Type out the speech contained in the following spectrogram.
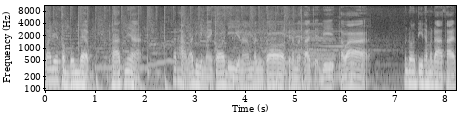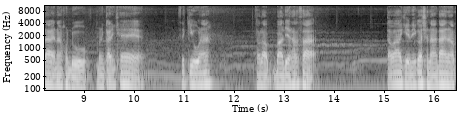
บาเรียสมบูรณ์แบบพลัสเนี่ยถ้าถามว่าดีไหมก็ดีอยู่นะ มันก็เป็นอมตะเจ็ดวิแต่ว่ามันโดนตีธรรมดาตายได้นะคนดู มันการแค่สกิลนะสำหรับบาเรียทักษะ แต่ว่าเกมนี้ก็ชนะได้นะครับ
